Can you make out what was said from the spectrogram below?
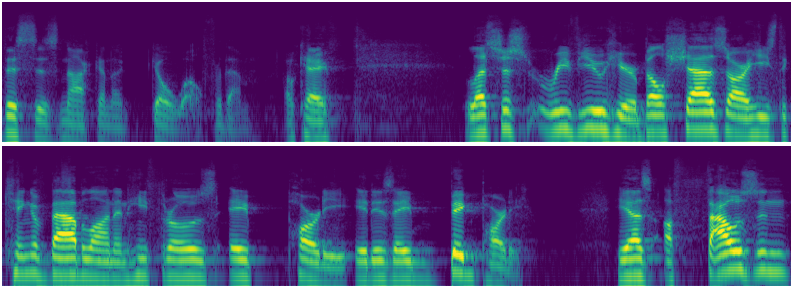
this is not going to go well for them, okay? Let's just review here. Belshazzar, he's the king of Babylon, and he throws a party. It is a big party. He has a thousand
